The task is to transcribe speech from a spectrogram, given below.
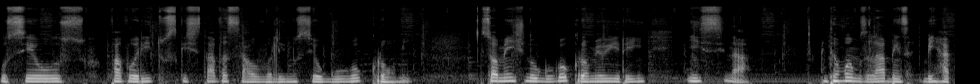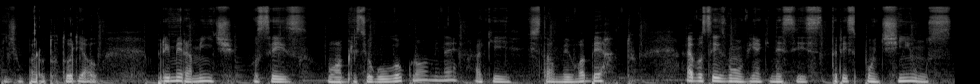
os seus favoritos que estava salvo ali no seu Google Chrome. Somente no Google Chrome eu irei ensinar. Então vamos lá bem, bem rapidinho para o tutorial. Primeiramente, vocês vão abrir seu Google Chrome, né? Aqui está o meu aberto. Aí vocês vão vir aqui nesses três pontinhos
